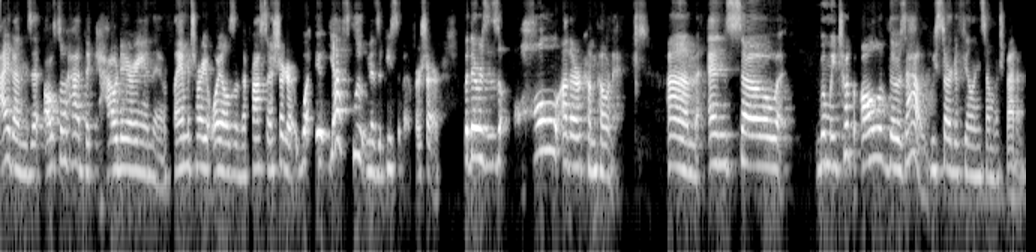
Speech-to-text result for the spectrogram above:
items that also had the cow dairy and the inflammatory oils and the processed sugar. What? It, yes, gluten is a piece of it for sure, but there was this whole other component. Um, and so when we took all of those out, we started feeling so much better.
